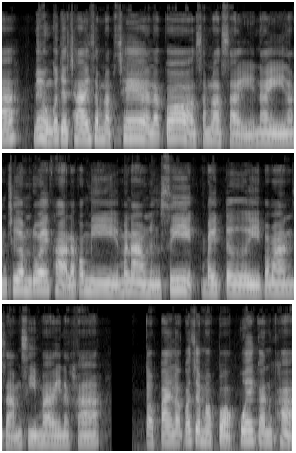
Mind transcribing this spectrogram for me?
ะแม่หงก็จะใช้สำหรับแช่แล้วก็สำหรับใส่ในน้ำเชื่อมด้วยค่ะ แล้วก็มีมะนาวหนึ่งซีก ใบเตยประมาณ 3-4 ใบนะคะ ต่อไปเราก็จะมาปอกกล้วยกันค่ะ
